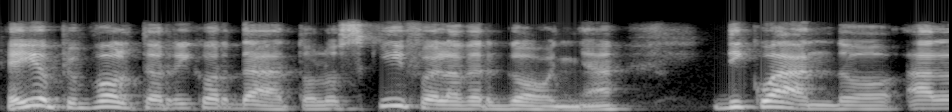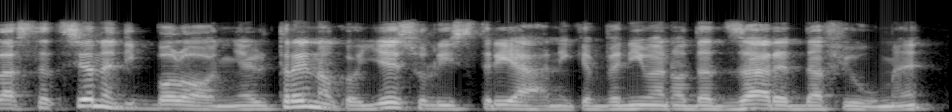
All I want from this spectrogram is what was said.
E io più volte ho ricordato lo schifo e la vergogna di quando alla stazione di Bologna il treno con gli esuli istriani che venivano da Zara e da Fiume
